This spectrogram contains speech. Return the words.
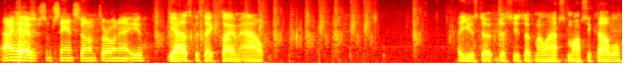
I have some sandstone I'm throwing at you. Yeah, I was gonna say because I am out. I used up just used up my last mossy cobble.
